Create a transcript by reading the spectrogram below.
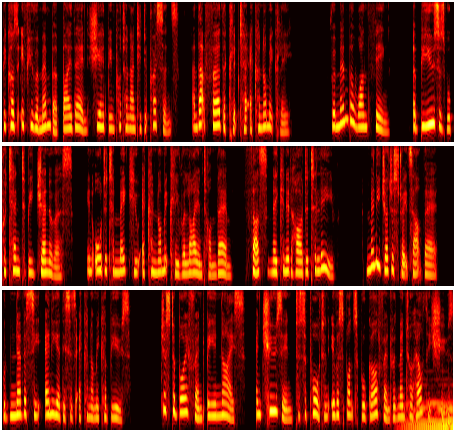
because if you remember, by then she had been put on antidepressants, and that further clipped her economically. Remember one thing abusers will pretend to be generous in order to make you economically reliant on them, thus making it harder to leave. Many judgestrates out there would never see any of this as economic abuse, just a boyfriend being nice and choosing to support an irresponsible girlfriend with mental health issues.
